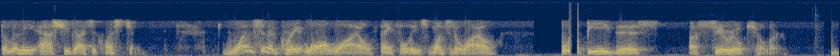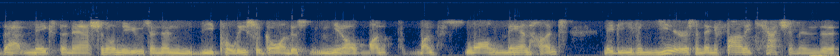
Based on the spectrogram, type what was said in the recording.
But let me ask you guys a question. Once in a great long while, thankfully, it's once in a while, would be this a serial killer that makes the national news, and then the police would go on this, you know, month months long manhunt maybe even years, and then you finally catch him in the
